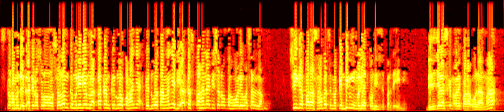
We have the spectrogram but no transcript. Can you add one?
Setelah mendekati Rasulullah SAW, kemudian dia meletakkan kedua pahanya, kedua tangannya di atas paha Nabi Wasallam, sehingga para sahabat semakin bingung melihat kondisi seperti ini. Dijelaskan oleh para ulama,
